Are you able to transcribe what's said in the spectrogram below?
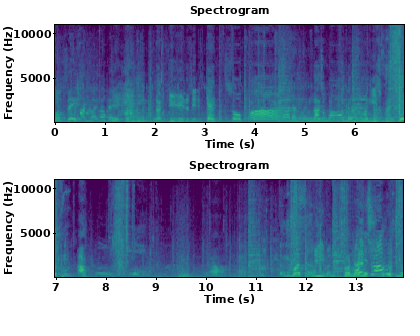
Jose, by the day. That deals in death so far. Does walk among his friends. What demon What torments is wrong with you?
